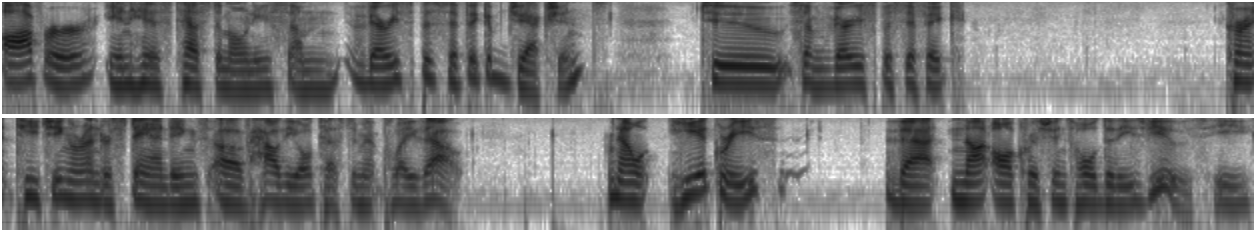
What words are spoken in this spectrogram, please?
offer in his testimony some very specific objections to some very specific current teaching or understandings of how the Old Testament plays out. Now, he agrees that not all Christians hold to these views. He,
